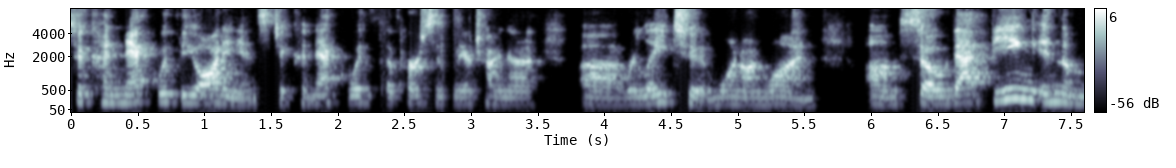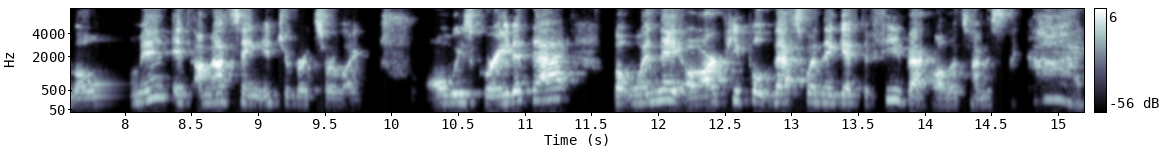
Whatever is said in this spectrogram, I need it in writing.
to connect with the audience, to connect with the person they're trying to uh, relate to one on one. Um, so that being in the moment, it, I'm not saying introverts are like always great at that, but when they are, people, that's when they get the feedback all the time. It's like, God,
